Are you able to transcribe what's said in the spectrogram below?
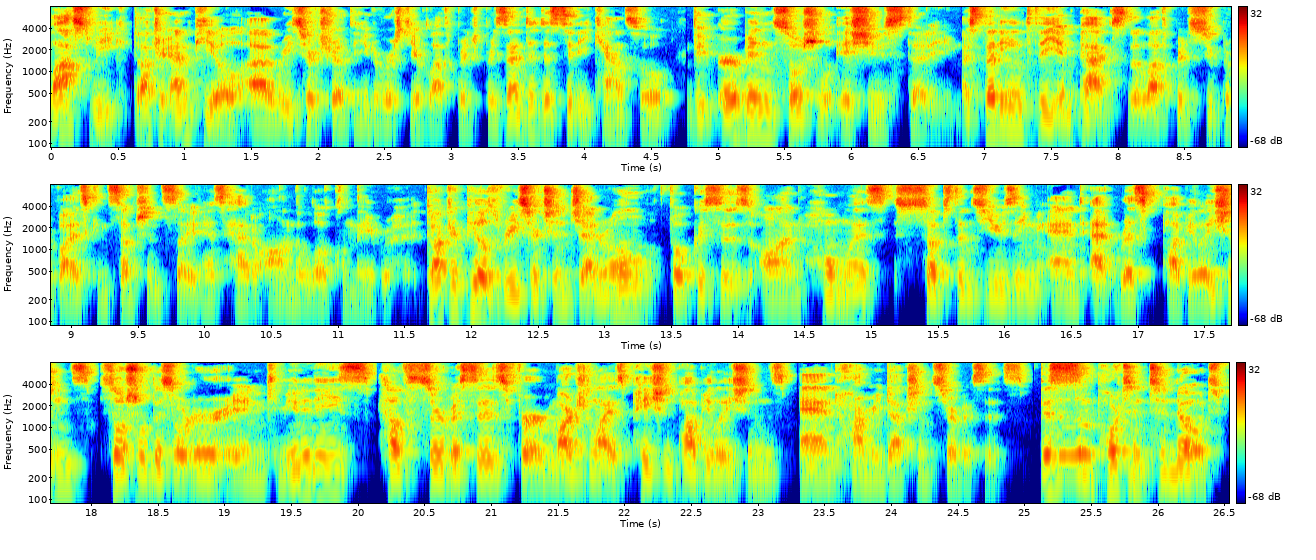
Last week, Dr. M. Peel, a researcher at the University of Lethbridge, presented to City Council the Urban Social Issues Study, a study into the impacts the Lethbridge supervised consumption site has had on the local neighborhood. Dr. Peel's research in general focuses on homeless, substance using, and at-risk populations, social disorder in communities, health services for marginalized patient populations, and harm reduction services. This is important to note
